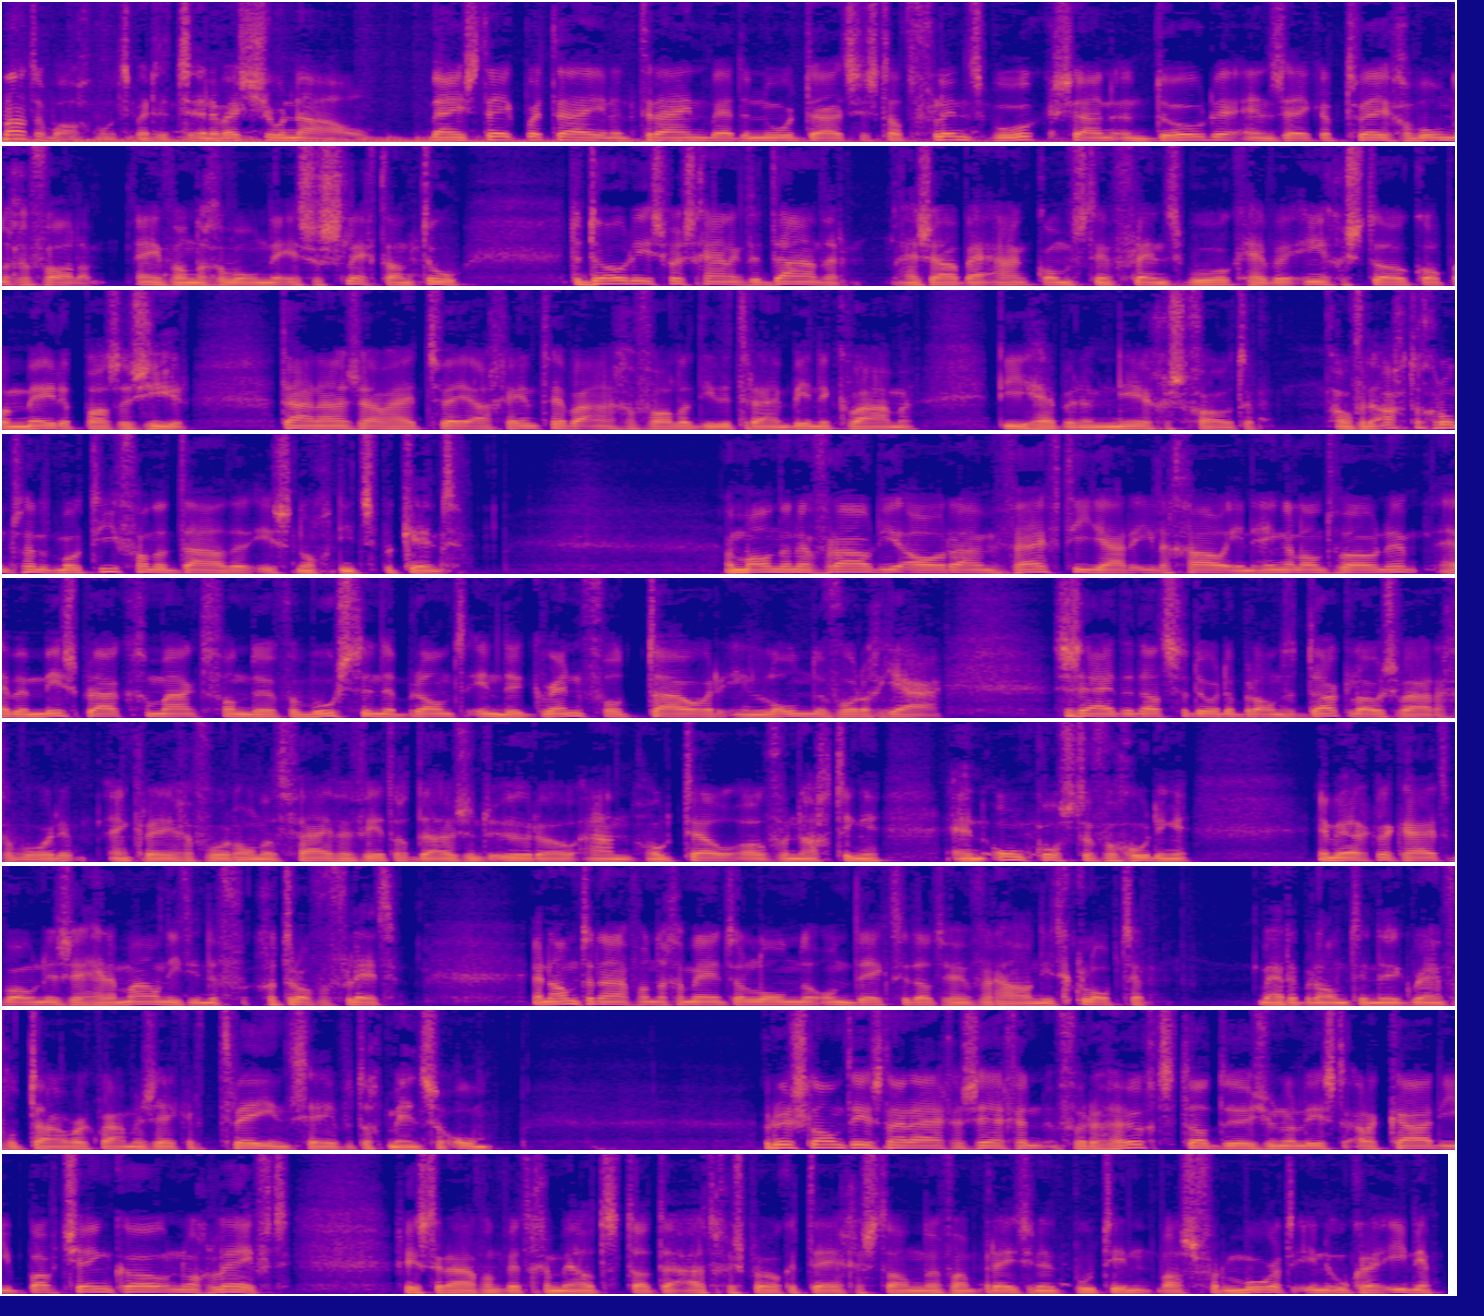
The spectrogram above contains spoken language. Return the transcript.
Waterbalgemoed met het NOS Journaal. Bij een steekpartij in een trein bij de Noord-Duitse stad Flensburg... zijn een dode en zeker twee gewonden gevallen. Een van de gewonden is er slecht aan toe. De dode is waarschijnlijk de dader. Hij zou bij aankomst in Flensburg hebben ingestoken op een medepassagier. Daarna zou hij twee agenten hebben aangevallen die de trein binnenkwamen. Die hebben hem neergeschoten. Over de achtergrond van het motief van de dader is nog niets bekend. Een man en een vrouw die al ruim 15 jaar illegaal in Engeland wonen... hebben misbruik gemaakt van de verwoestende brand in de Grenfell Tower in Londen vorig jaar. Ze zeiden dat ze door de brand dakloos waren geworden... en kregen voor 145.000 euro aan hotelovernachtingen en onkostenvergoedingen. In werkelijkheid woonden ze helemaal niet in de getroffen flat. Een ambtenaar van de gemeente Londen ontdekte dat hun verhaal niet klopte. Bij de brand in de Grenfell Tower kwamen zeker 72 mensen om. Rusland is naar eigen zeggen verheugd dat de journalist Arkady Babchenko nog leeft. Gisteravond werd gemeld dat de uitgesproken tegenstander van president Poetin was vermoord in Oekraïne.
